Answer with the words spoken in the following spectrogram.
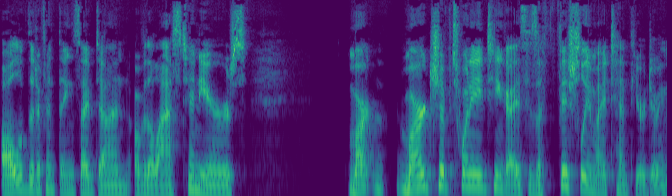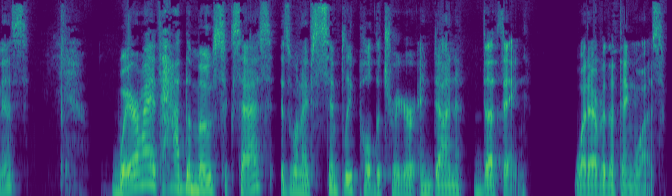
all of the different things I've done over the last 10 years, Mar- March of 2018, guys, is officially my 10th year doing this. Where I've had the most success is when I've simply pulled the trigger and done the thing, whatever the thing was.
